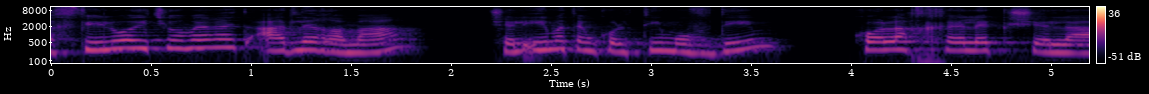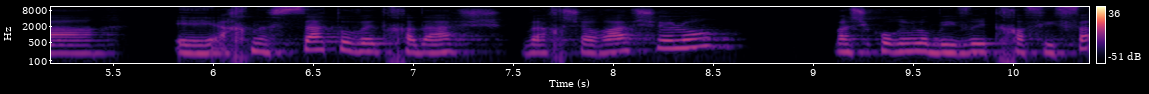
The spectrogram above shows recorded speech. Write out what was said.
אפילו הייתי אומרת, עד לרמה של אם אתם קולטים עובדים, כל החלק של הכנסת עובד חדש והכשרה שלו, מה שקוראים לו בעברית חפיפה,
